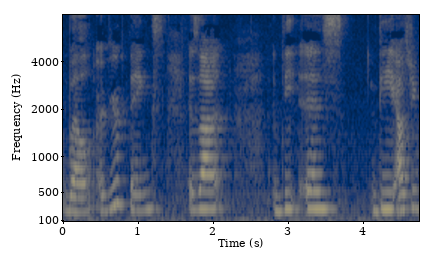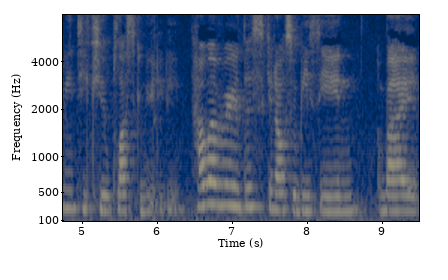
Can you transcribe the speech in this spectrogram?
well, a group thinks is that the is the LGBTQ plus community. However, this can also be seen by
